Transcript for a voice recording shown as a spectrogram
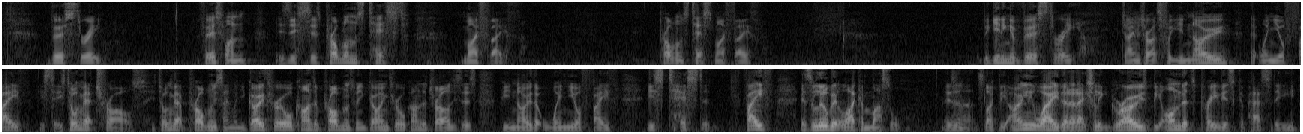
verse 3. First one is this says, Problems test my faith. Problems test my faith. Beginning of verse 3. James writes, For you know that when your faith, he's, he's talking about trials, he's talking about problems, he's saying when you go through all kinds of problems, when you're going through all kinds of trials, he says, For you know that when your faith is tested. Faith is a little bit like a muscle, isn't it? It's like the only way that it actually grows beyond its previous capacity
